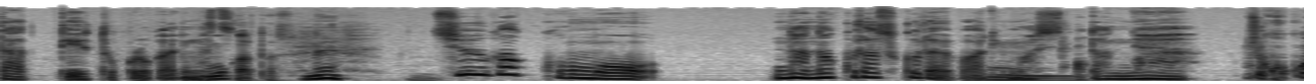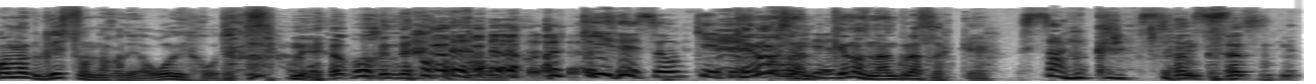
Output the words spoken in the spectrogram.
たっていうところがあります多か。ったですね。中学校も7クラスくらいはありましたね。じゃあここのゲストの中では多い方ですよね。やっぱりね大きいです、大きいです。ケノさん、ケノさん何クラスだっけ？3クラス。3クラスね。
